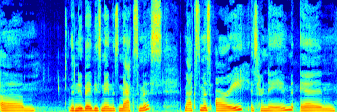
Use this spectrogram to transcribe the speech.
Um, the new baby's name is Maximus. Maximus Ari is her name, and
